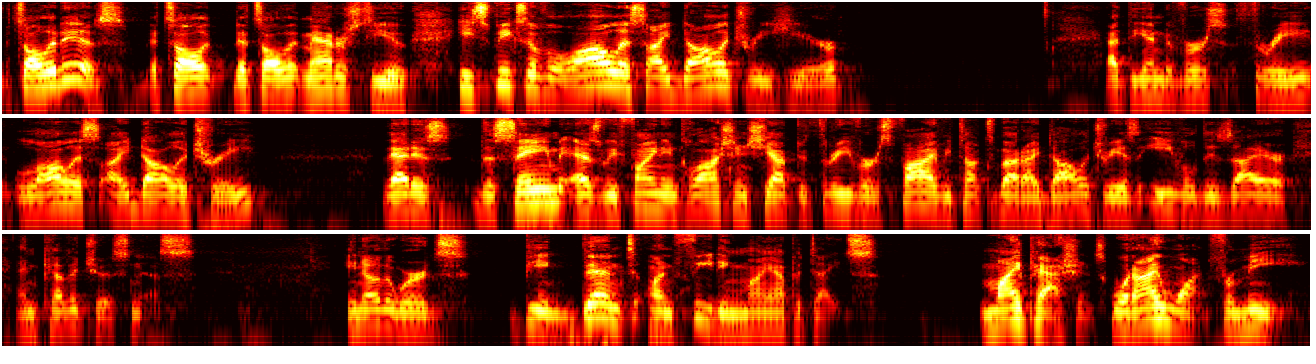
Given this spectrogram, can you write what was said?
That's all it is. That's all, that's all that matters to you. He speaks of lawless idolatry here at the end of verse 3. Lawless idolatry. That is the same as we find in Colossians chapter 3 verse 5. He talks about idolatry as evil desire and covetousness. In other words, being bent on feeding my appetites, my passions, what I want for me.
